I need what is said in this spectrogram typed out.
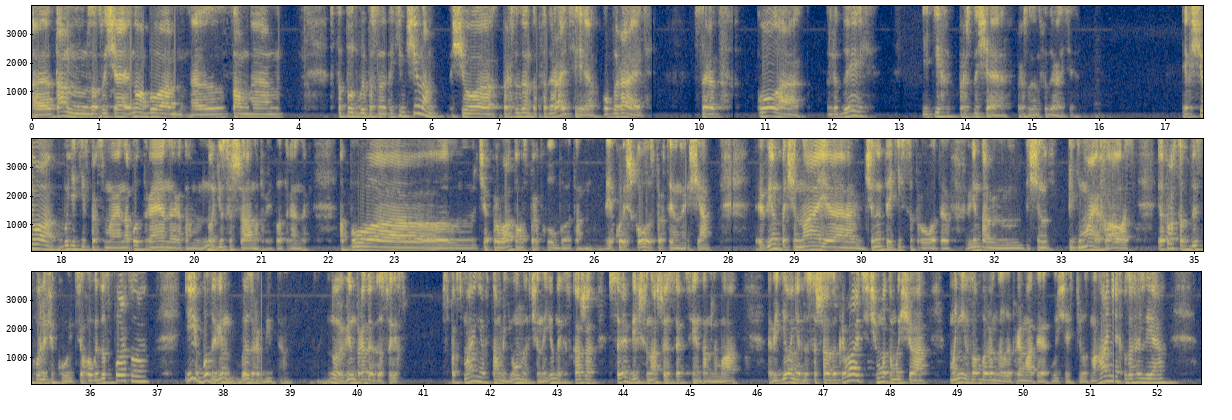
Е, Там зазвичай, ну або е, сам е, статут виписаний таким чином, що президента Федерації обирають серед кола людей, яких призначає президент Федерації. Якщо будь-який спортсмен або тренер, там, ну, Дю США, наприклад, тренер, або е, чи приватного спортклубу, там, якоїсь школи спортивної ще, він починає чинити якийсь супротив, він там піднімає галас. Я просто дискваліфікую цього виду спорту, і буде він безробітним. Ну, він прийде до своїх спортсменів, там юних чи не юних, і скаже: все, більше нашої секції там нема. Відділення до США закриваються. Чому? Тому що мені заборонили приймати участь у змаганнях взагалі.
